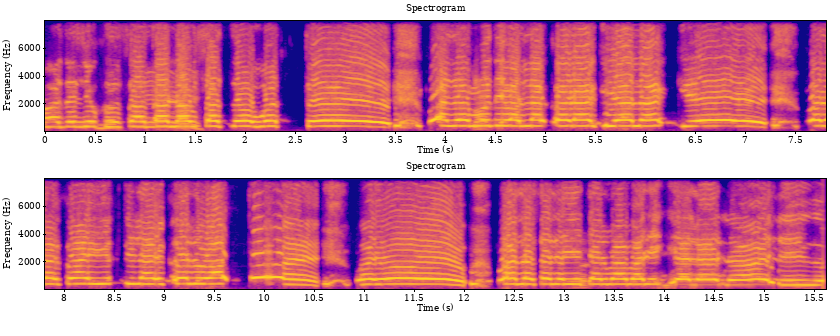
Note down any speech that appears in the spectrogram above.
माझं लेकरू साता नवसाचं होत माझ्या कडा गे मला काही एकटीला करू वाटतंय माझा सगळं विचार बाबाने केला नाही ग.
